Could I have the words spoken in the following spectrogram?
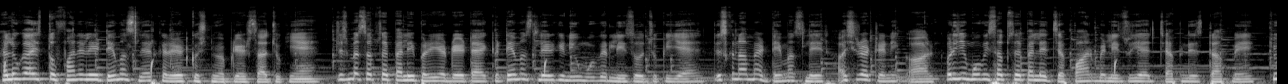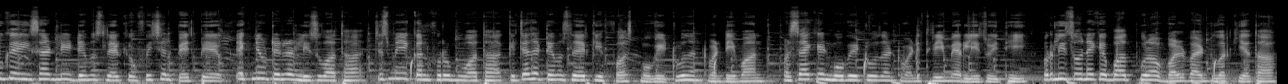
हेलो गाइस तो फाइनली डेमस स्लेयर के रिलेटेड कुछ न्यू अपडेट्स आ चुकी हैं, जिसमें सबसे पहली बड़ी अपडेट है कि डेमस स्लेयर की न्यू मूवी रिलीज़ हो चुकी है, जिसका नाम है demon slayer Hashira training arc और ये मूवी सबसे पहले जापान में रिलीज़ हुई है जापानीज डब में, क्योंकि रिसेंटली डेमन स्लेयर के ऑफिशियल पेज पे एक न्यू ट्रेलर रिलीज़ हुआ था, जिसमें ये कन्फर्म हुआ था की जैसे डेमस स्लेयर की फ़र्स्ट मूवी टू और सेकेंड मूवी टू में रिलीज़ हुई थी, और रिलीज़ होने के बाद पूरा वर्ल्ड वाइड टूर किया था।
